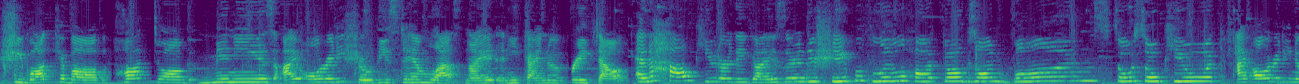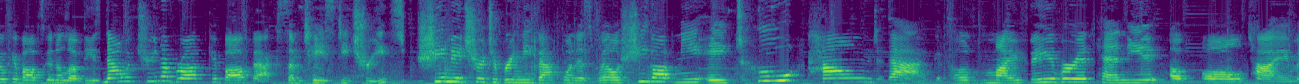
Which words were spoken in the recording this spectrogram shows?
she bought kebab hot dog minis. I already showed these to him last night and he kind of freaked out. And how cute are they guys? They're in the shape of little hot dogs on buns. So, so cute. I already know kebab's gonna love these. Now, Trina brought kebab back some tasty treats, she made sure to bring me back one as well. She got me a two pound bag of my favorite candy of all time.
